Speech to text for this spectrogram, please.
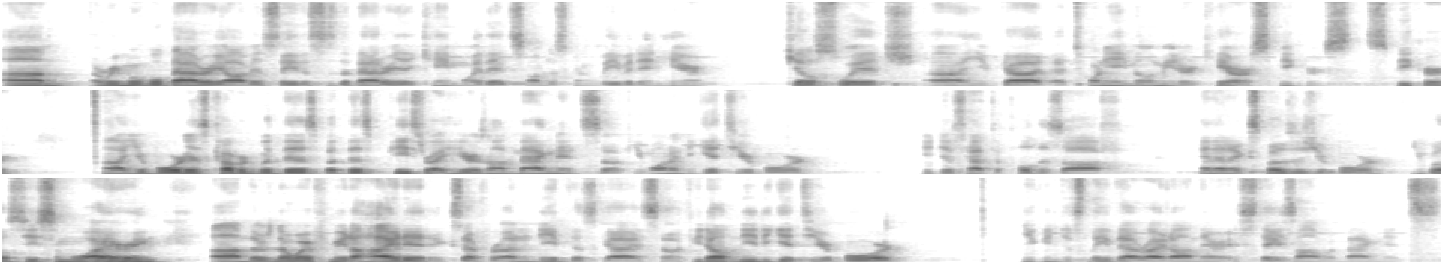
Um, a removable battery, obviously. This is the battery that came with it, so I'm just going to leave it in here. Kill switch. Uh, you've got a 28 millimeter KR speakers speaker. Uh, your board is covered with this, but this piece right here is on magnets. So if you wanted to get to your board, you just have to pull this off, and that exposes your board. You will see some wiring um, there's no way for me to hide it except for underneath this guy. So if you don't need to get to your board, you can just leave that right on there. It stays on with magnets.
